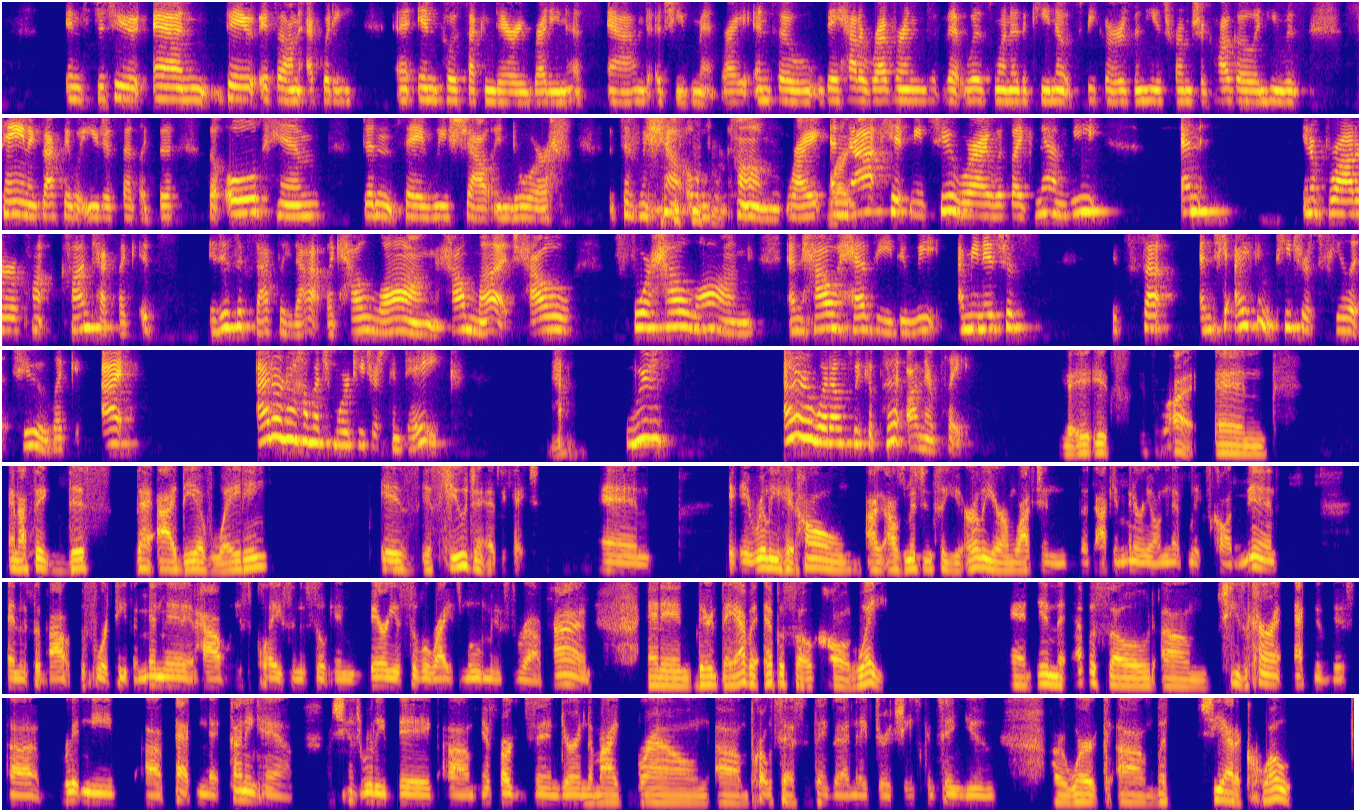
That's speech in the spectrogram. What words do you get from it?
institute and they it's on equity in post-secondary readiness and achievement right? And so they had a reverend that was one of the keynote speakers and he's from chicago and he was saying exactly what you just said like the the old hymn didn't say we shall endure. It said we shall overcome right? right. and that hit me too where i was like man we and in a broader con- context like it's it is exactly that. Like how long how much how for how long and how heavy do we i mean it's just it's uh, and t- I think teachers feel it too like i i don't know how much more teachers can take mm-hmm. we're just I don't know what else we could put on their plate. Yeah, it, it's it's a lot, and and I think this that idea of waiting is is huge in education, and it, it really hit home. I, I, was mentioning to you earlier. I'm watching the documentary on Netflix called Amend, and it's about the Fourteenth Amendment and how it's placed in the, in various civil rights movements throughout time. And then they have an episode called "Wait," And in the episode, um, she's a current activist, uh, Brittany uh, Packnett Cunningham. She was really big um, in Ferguson during the Mike Brown um, protests and things of that nature. She's continued her work, um, but she had a quote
